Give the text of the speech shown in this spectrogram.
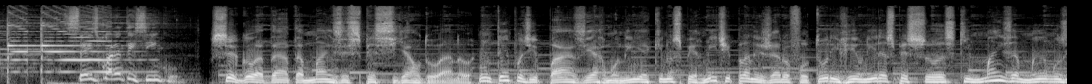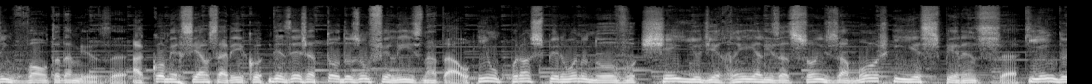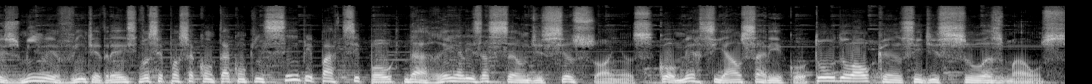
6 e 45 Chegou a data mais especial do ano. Um tempo de paz e harmonia que nos permite planejar o futuro e reunir as pessoas que mais amamos em volta da mesa. A Comercial Sarico deseja a todos um feliz Natal e um próspero ano novo cheio de realizações, amor e esperança. Que em 2023 você possa contar com quem sempre participou da realização de seus sonhos. Comercial Sarico, tudo ao alcance de suas mãos.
